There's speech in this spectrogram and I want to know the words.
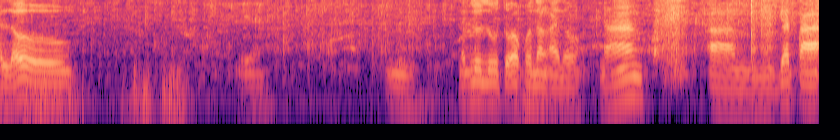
Hello. Ayan. Hmm. Nagluluto ako ng ano, ng um, gata,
